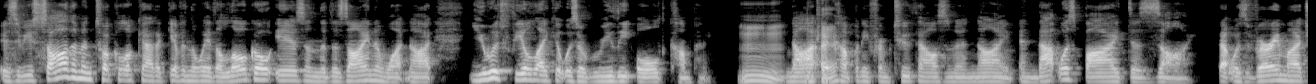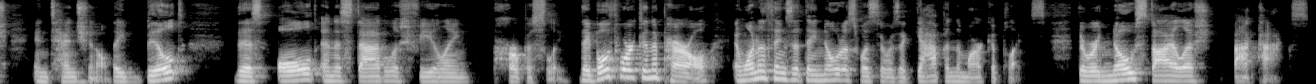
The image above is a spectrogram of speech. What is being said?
is if you saw them and took a look at it, given the way the logo is and the design and whatnot, you would feel like it was a really old company, Mm, not okay. a company from 2009. And that was by design. That was very much intentional. They built this old and established feeling purposely. They both worked in apparel, and one of the things that they noticed was there was a gap in the marketplace. There were no stylish backpacks,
